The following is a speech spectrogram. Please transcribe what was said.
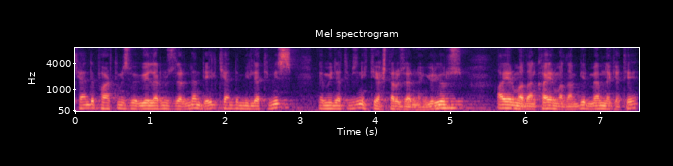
Kendi partimiz ve üyelerimiz üzerinden değil, kendi milletimiz ve milletimizin ihtiyaçları üzerinden yürüyoruz. Ayırmadan, kayırmadan bir memleketi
